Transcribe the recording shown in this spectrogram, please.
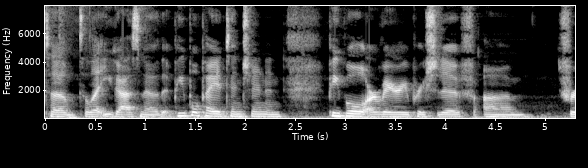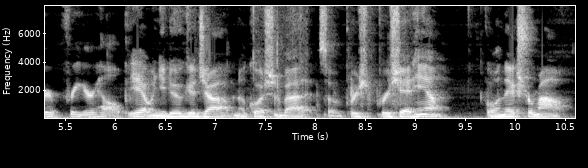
to to let you guys know that people pay attention and people are very appreciative. Um, for, for your help. Yeah, when you do a good job, no question about it. So appreciate, appreciate him going the extra mile.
